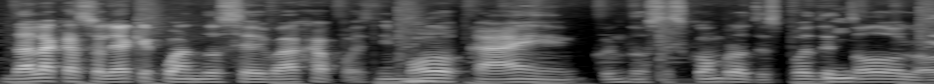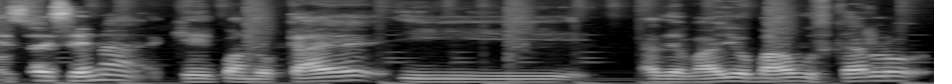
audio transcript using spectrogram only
da la casualidad que cuando se baja, pues ni modo cae en los escombros después de todo los. Esa escena que cuando cae y Adebayo va a buscarlo,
